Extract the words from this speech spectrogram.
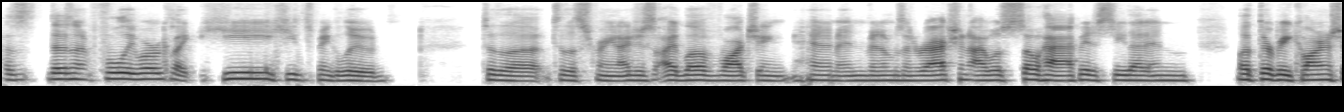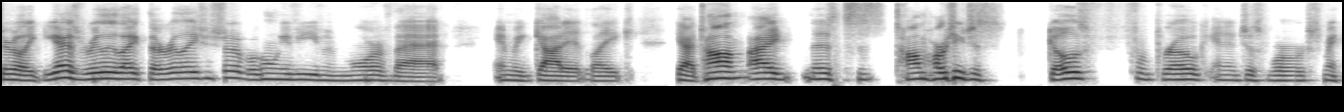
has, doesn't fully work. Like he keeps me glued to the to the screen. I just I love watching him and Venom's interaction. I was so happy to see that in Let There Be Carnage. They were like, you guys really like their relationship. We're gonna give you even more of that, and we got it. Like, yeah, Tom, I this is Tom Hardy just goes for broke, and it just works for me.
